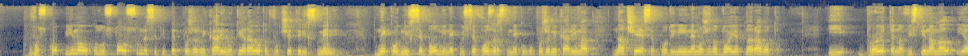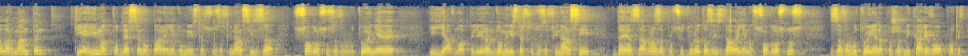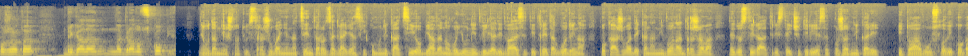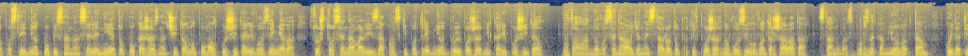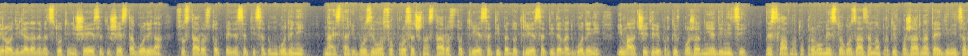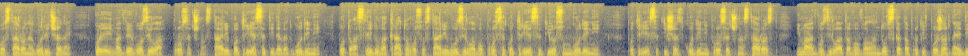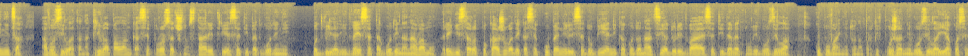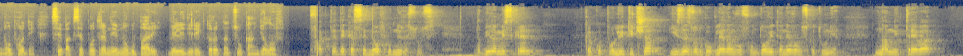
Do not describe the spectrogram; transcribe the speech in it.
Во Скопје има околу 185 пожарникари, но тие работат во 4 смени. Некои од нив се болни, некои се возрастни, неколку пожарникари имаат над 60 години и не може да доаѓат на работа. И бројот е на вистина мал и алармантен, тие имат поднесено барање до Министерство за финансии за согласно за вработување еве и јавно апелирам до Министерството за финансии да ја забрза процедурата за издавање на согласност за вработување на пожарникари во противпожарната бригада на градот Скопје. Неодамнешното истражување на Центарот за граѓански комуникации објавено во јуни 2023 година покажува дека на ниво на држава недостигаат 340 пожарникари. И тоа во услови кога последниот попис на населението покажа значително помалку жители во земјава, со што се намали и законски потребниот број пожарникари по жител. Во Валандово се наоѓа најстарото противпожарно возило во државата. Станува збор за камионот там, кој датира од 1966 година со старост од 57 години. Најстари возила со просечна старост од 35 до 39 години имаат 4 противпожарни единици. Неславното прво место го зазема противпожарната единица во Старо Нагоричане, која има две возила, просечно стари по 39 години. Потоа следува Кратово со стари возила во просеко 38 години. По 36 години просечна старост имаат возилата во Валандовската противпожарна единица, а возилата на Крива Паланка се просечно стари 35 години. Од 2020 година наваму, регистарот покажува дека се купени или се добиени како донација дури 29 нови возила. Купувањето на противпожарни возила, иако се необходни, сепак се потребни и многу пари, вели директорот на ЦУК Ангелов. Факт е дека се необходни ресурси. Да бидам искрен, како политичар, излезот го гледам во фондовите на Европската Унија. Нам ни треба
